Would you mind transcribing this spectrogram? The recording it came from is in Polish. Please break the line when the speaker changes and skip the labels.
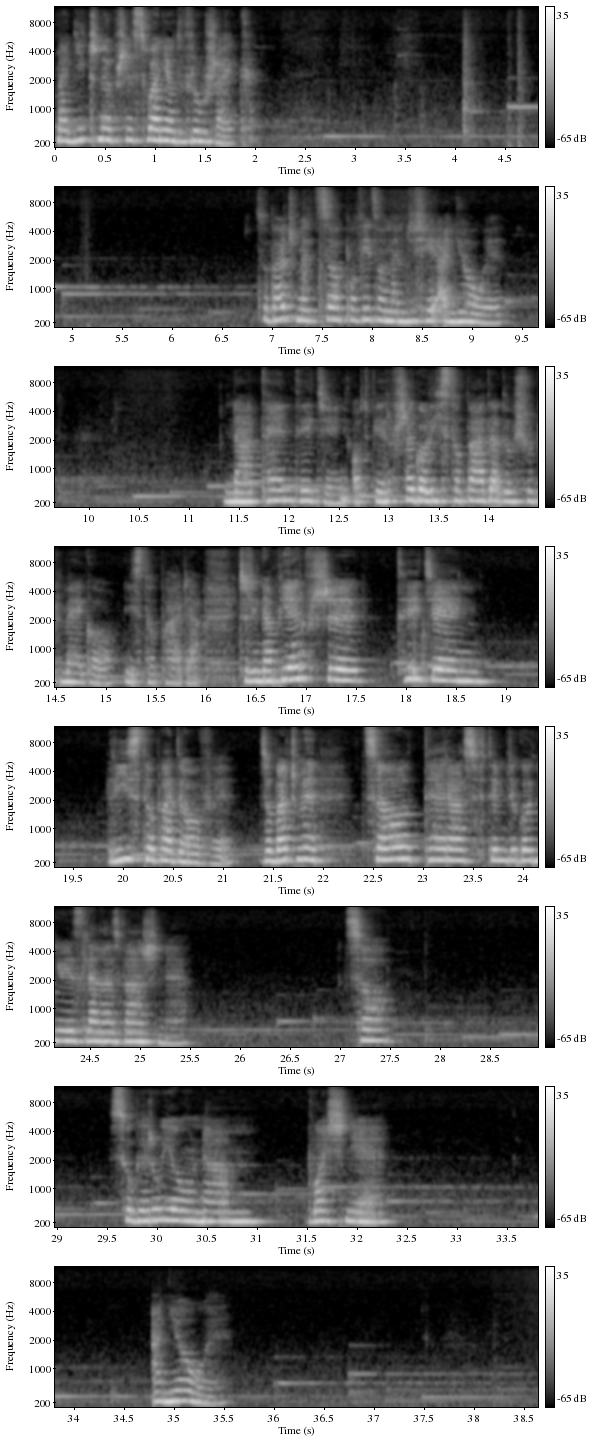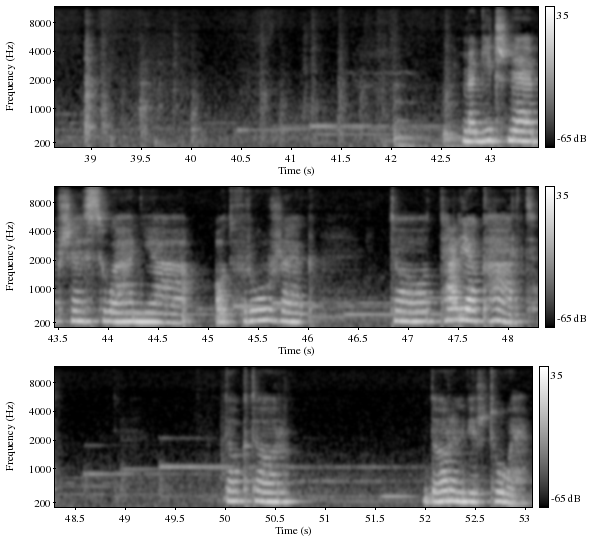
Magiczne przesłanie od wróżek. Zobaczmy, co powiedzą nam dzisiaj anioły na ten tydzień od 1 listopada do 7 listopada, czyli na pierwszy tydzień listopadowy. Zobaczmy, co teraz w tym tygodniu jest dla nas ważne. Co sugerują nam właśnie anioły. Magiczne przesłania od wróżek to talia kart. Doktor Doren Virtue.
